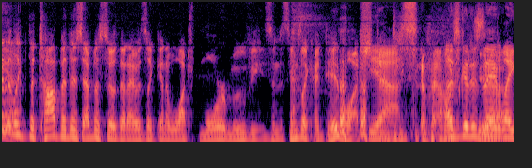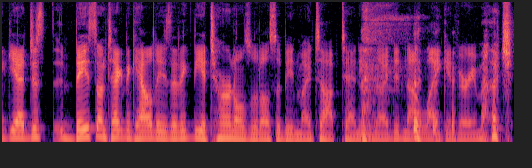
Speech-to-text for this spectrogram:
said at like the top of this episode that I was like going to watch more movies, and it seems like I did watch Yeah. a decent amount. I was gonna say Yeah. like yeah, just based on technicalities, I think the Eternals would also be in my top ten, even though I did not like it very much.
